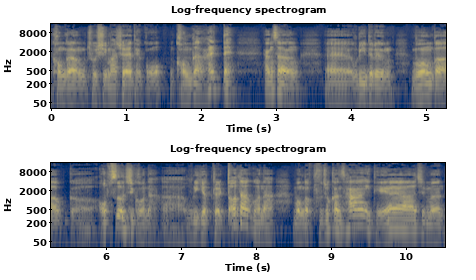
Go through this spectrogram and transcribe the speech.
건강 조심하셔야 되고 건강할 때 항상 에, 우리들은 무언가 그, 없어지거나 아, 우리 곁을 떠나거나 뭔가 부족한 상황이 돼야지만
